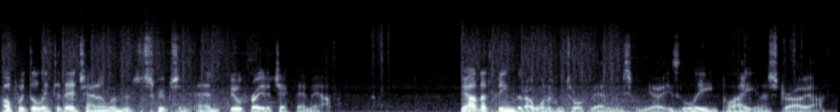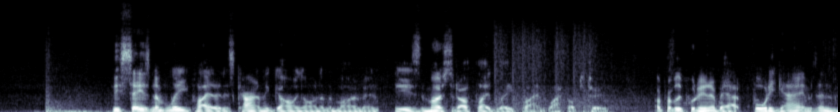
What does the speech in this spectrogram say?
I'll put the link to their channel in the description, and feel free to check them out. The other thing that I wanted to talk about in this video is league play in Australia. This season of league play that is currently going on at the moment is the most that I've played league play in Black Ops 2. I've probably put in about 40 games and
